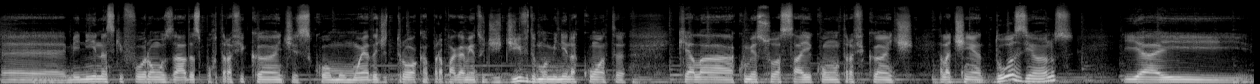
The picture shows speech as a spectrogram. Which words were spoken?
é, meninas que foram usadas por traficantes como moeda de troca para pagamento de dívida. Uma menina conta que ela começou a sair com um traficante, ela tinha 12 anos e aí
